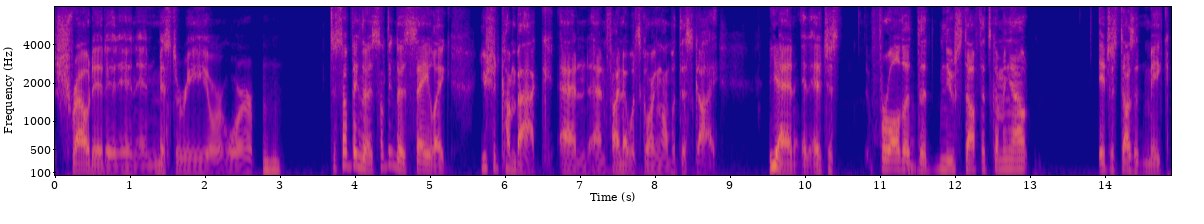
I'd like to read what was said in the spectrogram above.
shrouded in in, in mystery or or Mhm. to something that something to say like you should come back and and find out what's going on with this guy Yeah. and it, it just for all the the new stuff that's coming out it just doesn't make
